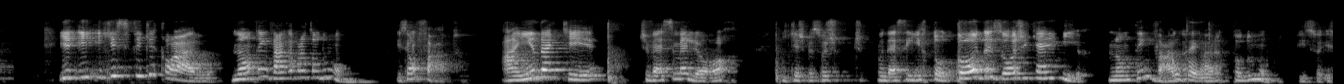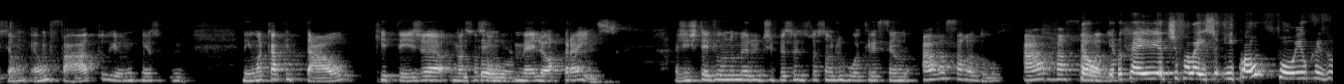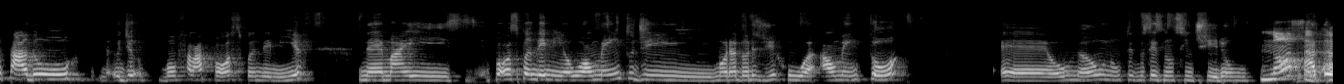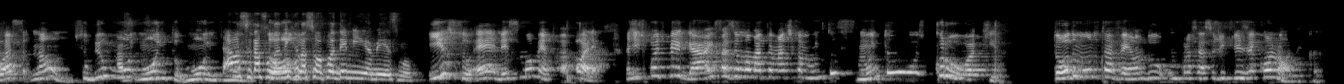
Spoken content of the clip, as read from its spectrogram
E, e, e que se fique claro, não tem vaga para todo mundo. Isso é um fato. Ainda que tivesse melhor e que as pessoas pudessem ir to todas hoje querem ir. Não tem vaga não tem. para todo mundo. Isso, isso é, um, é um fato e eu não conheço nenhuma capital que esteja uma situação tenha. melhor para isso. A gente teve um número de pessoas em situação de rua crescendo avassalador. Avassalador. Então, eu até ia te falar isso. E qual foi o resultado? vou falar pós-pandemia, né? Mas pós-pandemia, o aumento de moradores de rua aumentou é, ou não, não? Vocês não sentiram? Nossa, tua... não, subiu mu muito, muito. Ah, muito. você está falando Todo... em relação à pandemia mesmo? Isso, é, nesse momento. Olha, a gente pode pegar e fazer uma matemática muito, muito crua aqui. Todo mundo está vendo um processo de crise econômica.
